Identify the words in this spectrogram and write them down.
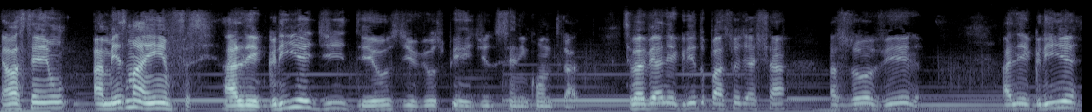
Elas têm um, a mesma ênfase, a alegria de Deus de ver os perdidos sendo encontrados. Você vai ver a alegria do pastor de achar a sua ovelha, a alegria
